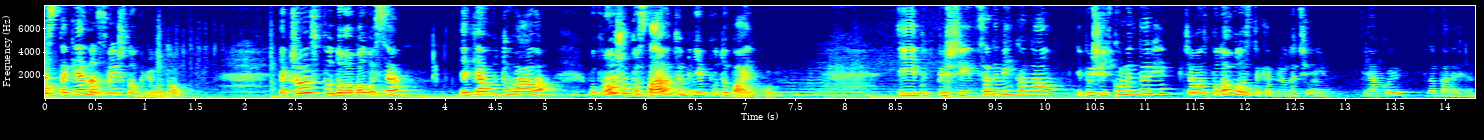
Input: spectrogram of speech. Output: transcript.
Ось таке у нас вийшло блюдо. Якщо вам сподобалося, як я готувала, попрошу поставити мені вподобайку. І підпишіться на мій канал і пишіть коментарі, чи вам сподобалось таке блюдо чи ні. Дякую за перегляд.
